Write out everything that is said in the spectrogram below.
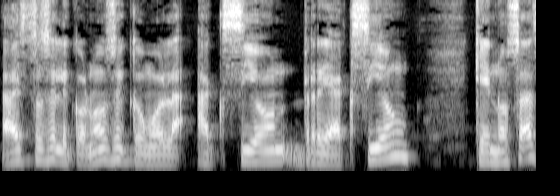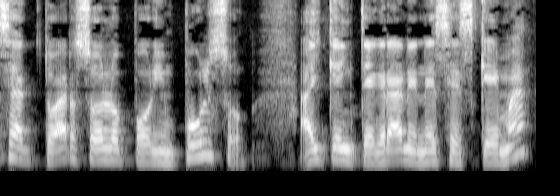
A esto se le conoce como la acción-reacción, que nos hace actuar solo por impulso. Hay que integrar en ese esquema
